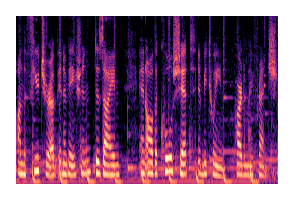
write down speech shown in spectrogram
on the future of innovation, design, and all the cool shit in between. Pardon my French.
